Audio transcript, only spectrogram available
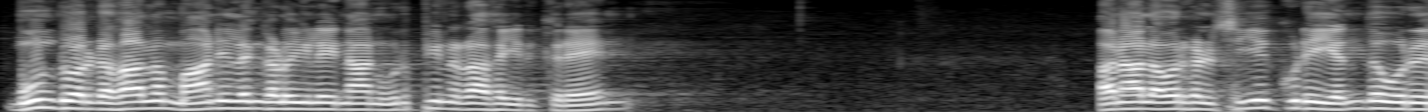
மூன்று வருட காலம் மாநிலங்களவையிலே நான் உறுப்பினராக இருக்கிறேன். ஆனால் அவர்கள் செய்யக்கூடிய எந்த ஒரு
